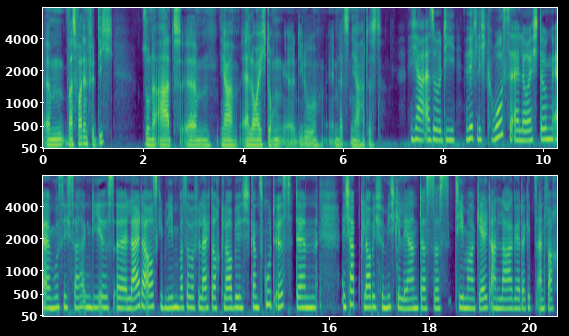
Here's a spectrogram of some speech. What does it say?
Ähm, was war denn für dich so eine Art ähm, ja, Erleuchtung, äh, die du im letzten Jahr hattest? Ja, also die wirklich große Erleuchtung, äh, muss ich sagen, die ist äh, leider ausgeblieben, was aber vielleicht auch, glaube ich, ganz gut ist. Denn ich habe, glaube ich, für mich gelernt, dass das Thema Geldanlage, da gibt es einfach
